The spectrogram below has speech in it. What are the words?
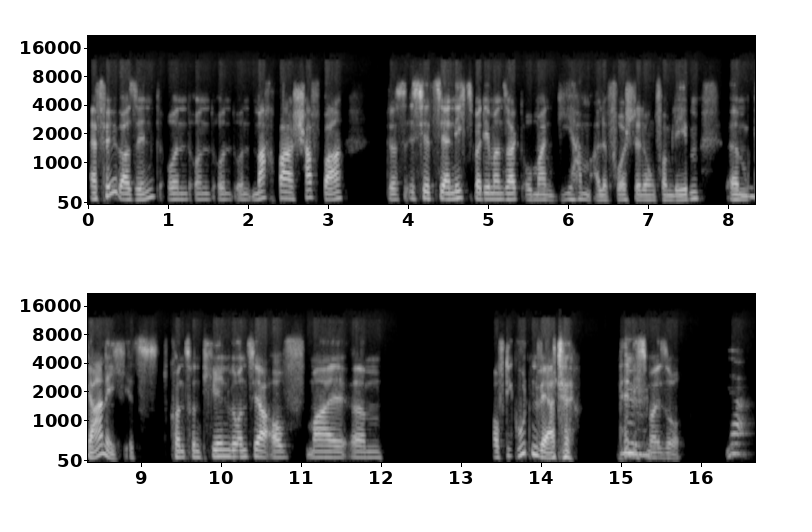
erfüllbar sind und, und, und, und machbar, schaffbar. Das ist jetzt ja nichts, bei dem man sagt, oh Mann, die haben alle Vorstellungen vom Leben. Ähm, mhm. Gar nicht. Jetzt konzentrieren wir uns ja auf mal ähm, auf die guten Werte, nenne ich es mhm. mal so. Ja.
